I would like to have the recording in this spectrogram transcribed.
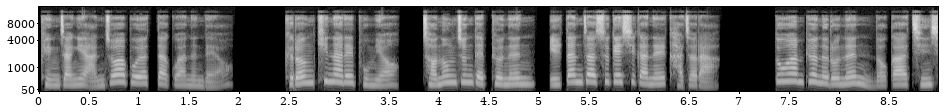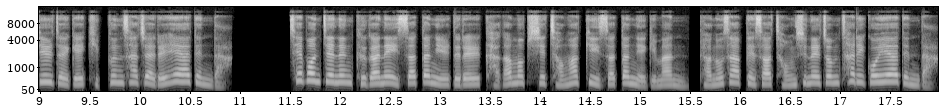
굉장히 안 좋아 보였다고 하는데요. 그런 키나를 보며 전홍준 대표는 일단 자숙의 시간을 가져라. 또 한편으로는 너가 진실되게 깊은 사죄를 해야 된다. 세 번째는 그간에 있었던 일들을 가감없이 정확히 있었던 얘기만 변호사 앞에서 정신을 좀 차리고 해야 된다.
